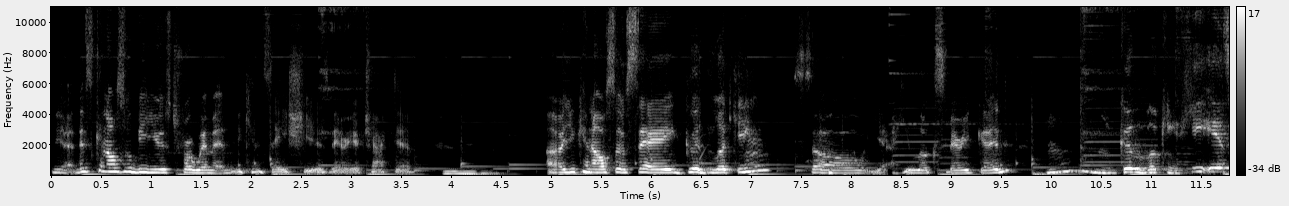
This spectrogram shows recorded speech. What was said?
Yeah, this can also be used for women. You can say she is very attractive. 嗯 Uh, you can also say good looking. So, yeah, he looks very good. 嗯，good looking. He is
